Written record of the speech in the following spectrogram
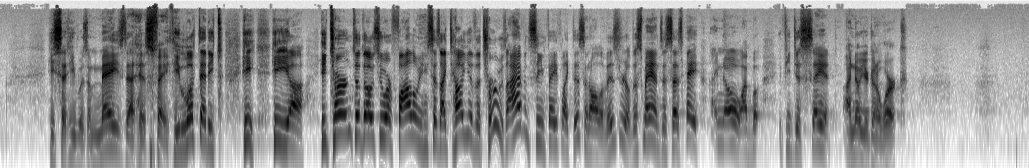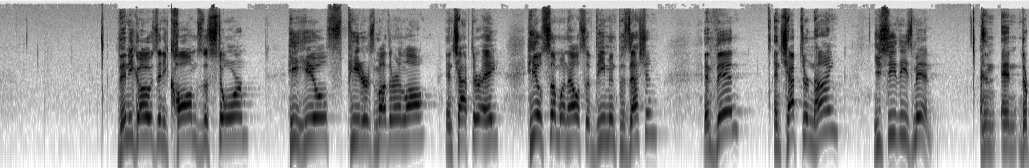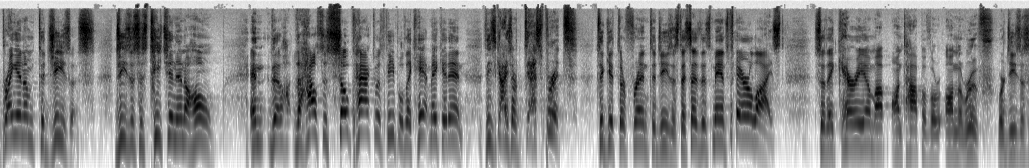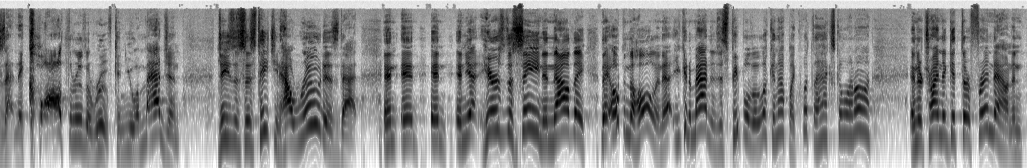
he said he was amazed at his faith. He looked at, he, he, he, uh, he turned to those who are following. He says, I tell you the truth. I haven't seen faith like this in all of Israel. This man just says, Hey, I know. I, if you just say it, I know you're going to work. Then he goes and he calms the storm. He heals Peter's mother in law in chapter 8, heals someone else of demon possession. And then in chapter 9, you see these men and, and they're bringing them to Jesus. Jesus is teaching in a home. And the, the house is so packed with people, they can't make it in. These guys are desperate to get their friend to Jesus. They said this man's paralyzed. So they carry him up on top of a, on the roof where Jesus is at, and they claw through the roof. Can you imagine Jesus is teaching? How rude is that? And, and, and, and yet here's the scene, and now they, they open the hole, and you can imagine just people are looking up like, what the heck's going on? And they're trying to get their friend down. And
